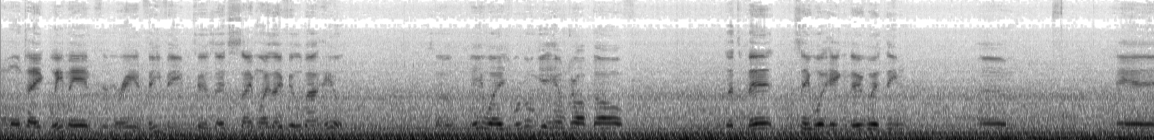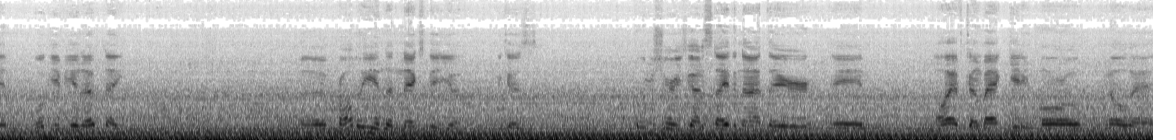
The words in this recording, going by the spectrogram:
I'm gonna take Wee Man for Marie and Fefe because that's the same way they feel about him. So, anyways, we're gonna get him dropped off. Let the vet see what he can do with him, um, and we'll give you an update. Uh, probably in the next video because pretty sure he's got to stay the night there, and I'll have to come back and get him tomorrow and all that.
